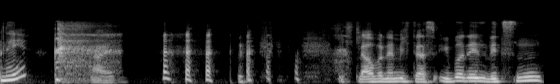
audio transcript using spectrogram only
Nee? Nein. Ich glaube nämlich, dass über den Witzen,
